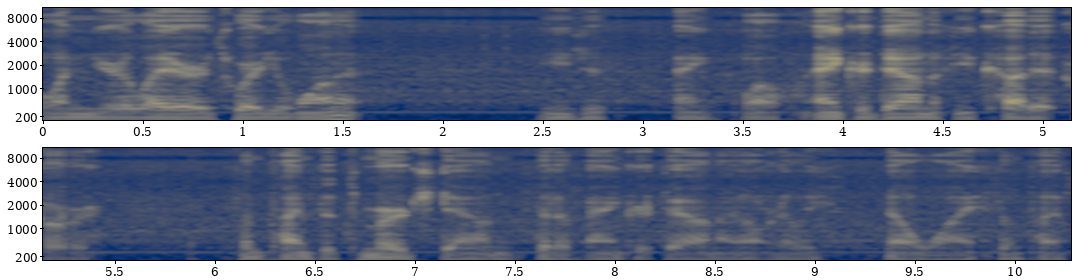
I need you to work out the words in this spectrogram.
when your layer is where you want it. You just well anchor down if you cut it or sometimes it's merged down instead of anchored down. I don't really know why sometimes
